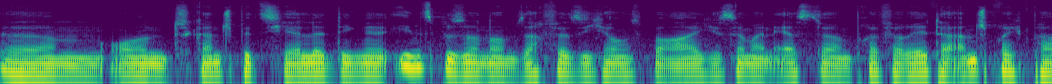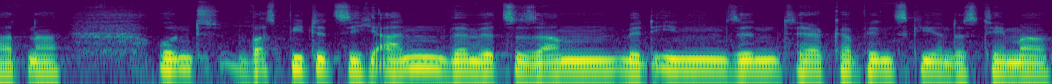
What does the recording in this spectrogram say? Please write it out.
ähm, und ganz spezielle Dinge, insbesondere im Sachversicherungsbereich, ist er mein erster und präferierter Ansprechpartner. Und was bietet sich an, wenn wir zusammen mit Ihnen sind, Herr Kapinski, und das Thema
